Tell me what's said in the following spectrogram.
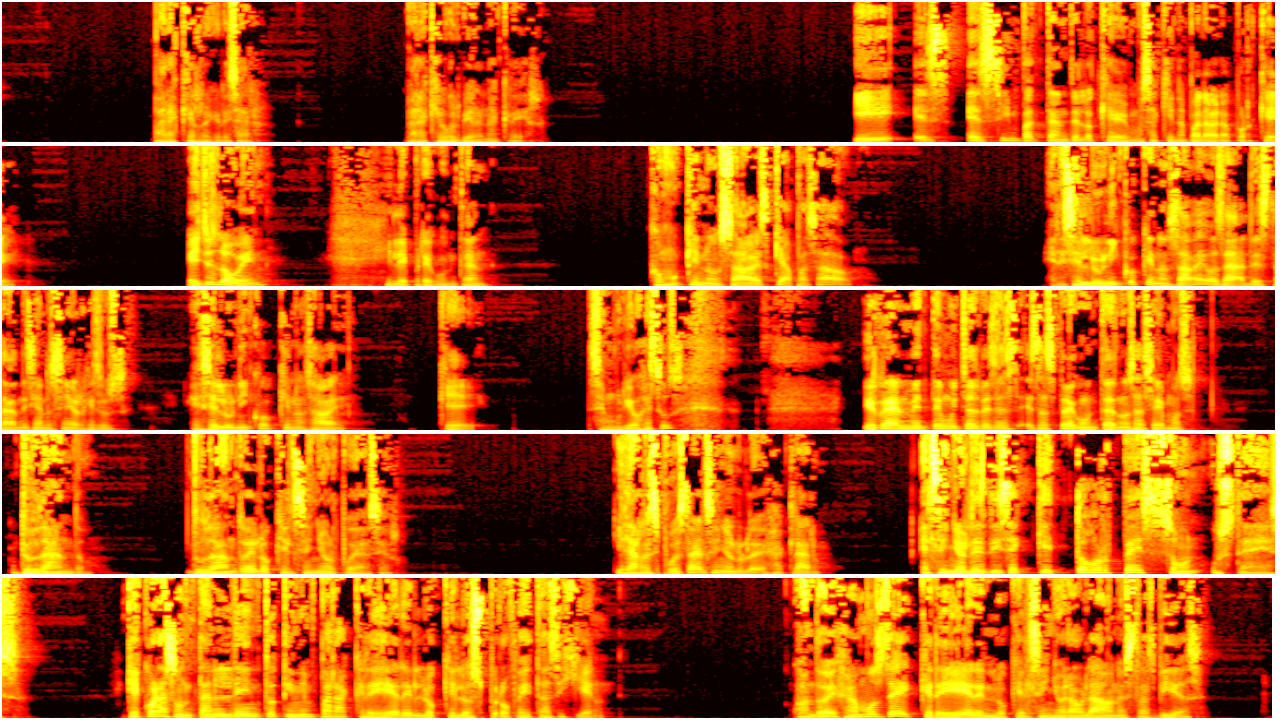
para que regresaran, para que volvieran a creer. Y es, es impactante lo que vemos aquí en la palabra porque ellos lo ven y le preguntan, ¿cómo que no sabes qué ha pasado? ¿Eres el único que no sabe? O sea, le estaban diciendo Señor Jesús, ¿es el único que no sabe que se murió Jesús? y realmente muchas veces esas preguntas nos hacemos dudando, dudando de lo que el Señor puede hacer. Y la respuesta del Señor nos lo deja claro. El Señor les dice, qué torpes son ustedes. ¿Qué corazón tan lento tienen para creer en lo que los profetas dijeron? Cuando dejamos de creer en lo que el Señor ha hablado en nuestras vidas,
